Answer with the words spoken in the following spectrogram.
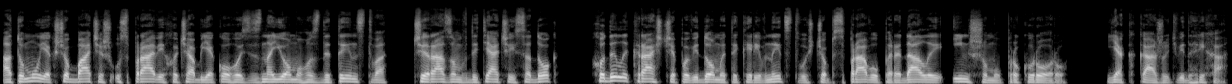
А тому, якщо бачиш у справі хоча б якогось знайомого з дитинства чи разом в дитячий садок, ходили краще повідомити керівництву, щоб справу передали іншому прокурору, як кажуть від гріха.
